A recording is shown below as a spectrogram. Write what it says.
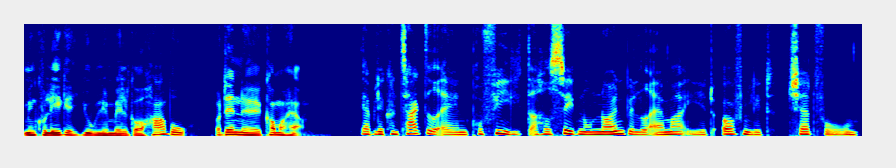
min kollega Julie Melgaard Harbo, og den øh, kommer her. Jeg blev kontaktet af en profil, der havde set nogle nøgenbilleder af mig i et offentligt chatforum.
